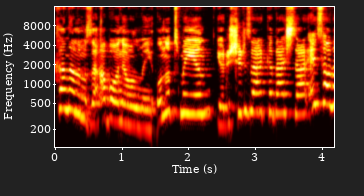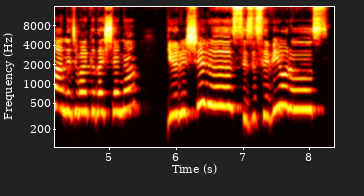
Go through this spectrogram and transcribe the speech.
kanalımıza abone olmayı unutmayın. Görüşürüz arkadaşlar. El salla anneciğim arkadaşlarına. Görüşürüz. Sizi seviyoruz.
